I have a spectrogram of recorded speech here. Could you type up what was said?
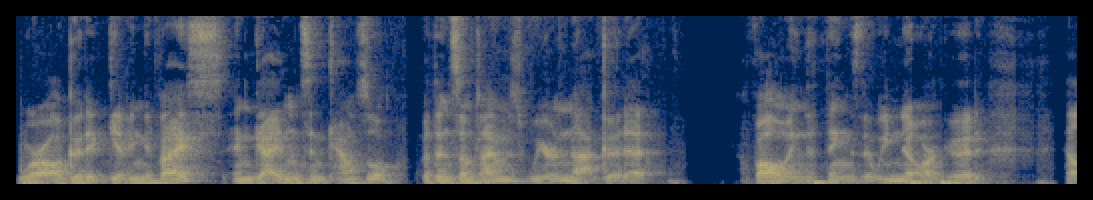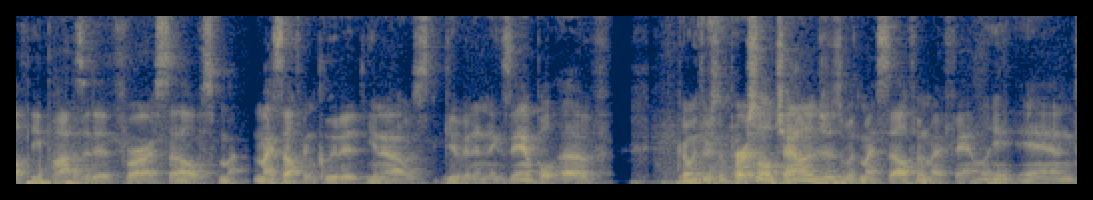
we're all good at giving advice and guidance and counsel, but then sometimes we are not good at following the things that we know are good, healthy, positive for ourselves, myself included. You know, I was given an example of going through some personal challenges with myself and my family and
